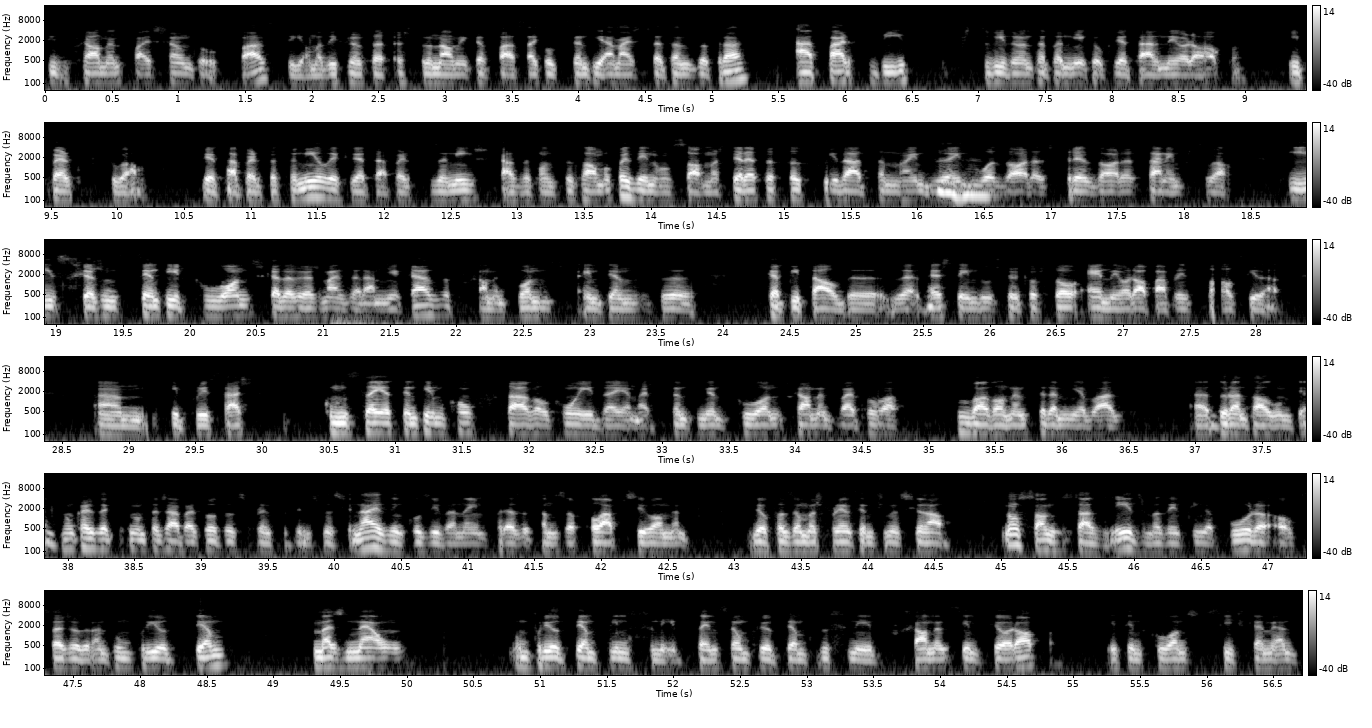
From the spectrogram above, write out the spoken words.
sinto realmente paixão pelo que faço, e é uma diferença astronómica face àquilo que sentia há mais de sete anos atrás. À parte disso, percebi durante a pandemia que eu queria estar na Europa e perto de Portugal. Queria estar perto da família, queria estar perto dos amigos, caso acontecesse alguma coisa, e não só, mas ter essa facilidade também de uhum. em duas horas, três horas estar em Portugal. E isso fez-me sentir que Londres cada vez mais era a minha casa, porque realmente Londres, em termos de capital de, de, desta indústria que eu estou é na Europa a principal cidade. Um, e por isso acho que comecei a sentir-me confortável com a ideia, mais recentemente, que Londres realmente vai provar, provavelmente ser a minha base uh, durante algum tempo. Não quer dizer que não esteja aberto a outras experiências internacionais, inclusive na empresa estamos a falar possivelmente de eu fazer uma experiência internacional, não só nos Estados Unidos, mas em Singapura, ou que seja durante um período de tempo, mas não um período de tempo indefinido, tem de ser um período de tempo definido, realmente sinto que a Europa e sinto que Londres especificamente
